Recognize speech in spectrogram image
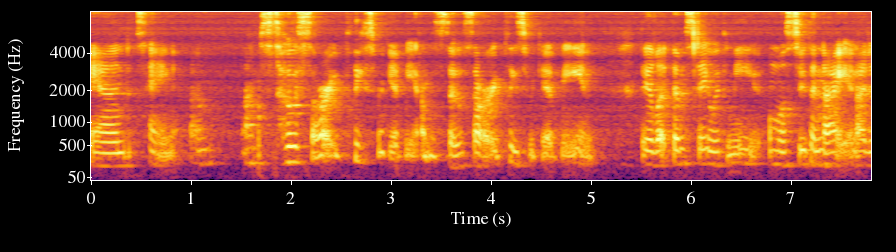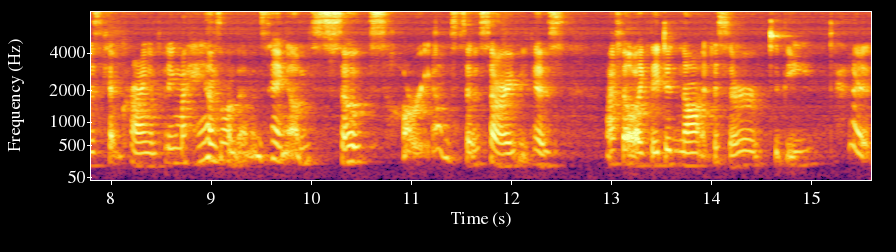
and saying, I'm, I'm so sorry, please forgive me, I'm so sorry, please forgive me. And they let them stay with me almost through the night, and I just kept crying and putting my hands on them and saying, I'm so sorry, I'm so sorry, because I felt like they did not deserve to be dead.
